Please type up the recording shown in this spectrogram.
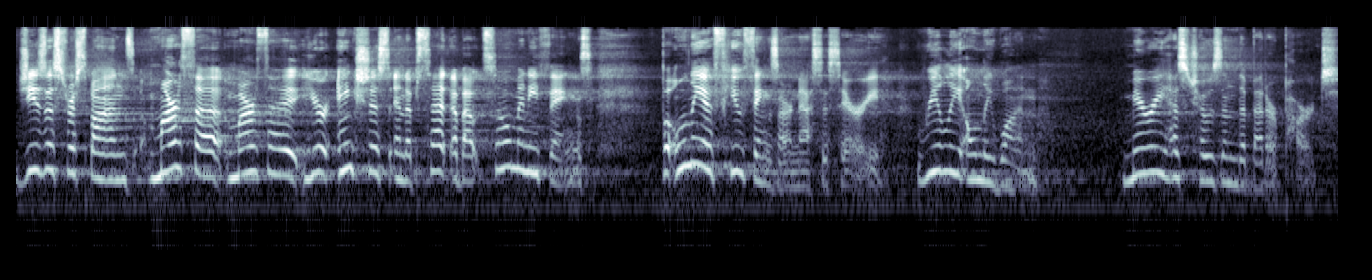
Jesus responds, Martha, Martha, you're anxious and upset about so many things, but only a few things are necessary. Really, only one. Mary has chosen the better part.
